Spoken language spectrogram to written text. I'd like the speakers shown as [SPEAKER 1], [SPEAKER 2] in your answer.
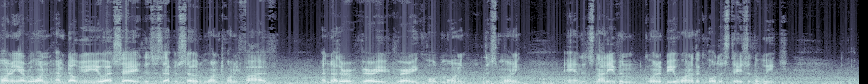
[SPEAKER 1] morning, everyone. MWUSA. This is episode 125. Another very, very cold morning this morning, and it's not even going to be one of the coldest days of the week.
